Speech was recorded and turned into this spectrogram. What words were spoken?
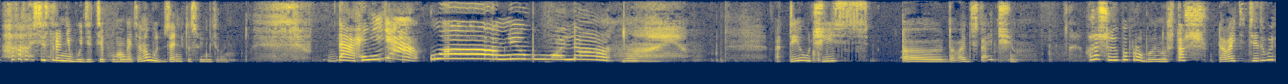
Ха-ха, сестра не будет тебе помогать, она будет занята своими делами. Да, я! О, мне больно! Ой. А ты учись э, давать сдачи. Хорошо, я попробую. Ну что ж, давайте теперь вы.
